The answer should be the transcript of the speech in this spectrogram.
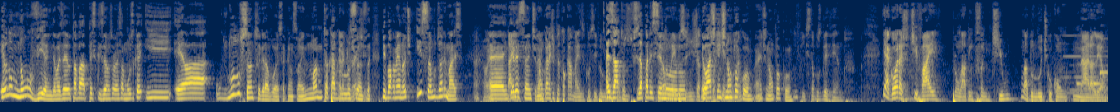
eu não, não ouvi ainda, mas eu tava pesquisando sobre essa música e ela. O Lulu Santos gravou essa canção aí. Não é muita cara do Lulu? Santos, né? Pipoca Meia-Noite e Samba dos Animais. Olha, é tá interessante, aí. né? É um cara que precisa tocar mais, inclusive. Lulu Exato, Santos. precisa aparecer no. no- eu acho que a gente não, não, né? tocou. A gente não tocou. Enfim, estamos devendo. E agora a gente vai para um lado infantil, um lado lúdico com Nara Leão.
